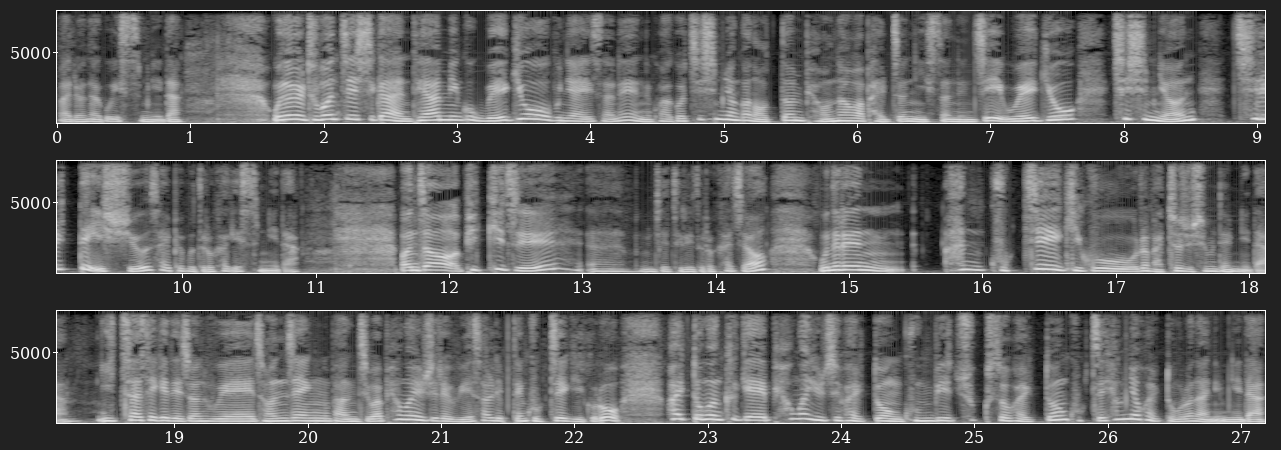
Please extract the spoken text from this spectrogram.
마련하고 있습니다. 오늘 두 번째 시간 대한민국 외교 분야에서는 과거 70년간 어떤 변화와 발전이 있었는지 외교 70년 7대 이슈 살펴보도록 하겠습니다. 먼저 빅퀴즈 문제 드리도록 하죠. 오늘은 한 국제기구를 맞춰주시면 됩니다. 2차 세계대전 후에 전쟁 방지와 평화 유지를 위해 설립된 국제기구로 활동은 크게 평화 유지 활동, 군비 축소 활동, 국제 협력 활동으로 나뉩니다.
